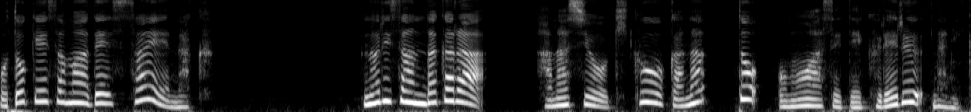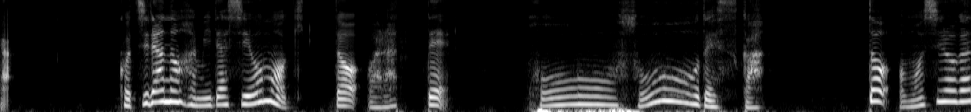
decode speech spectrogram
仏様でさえなく、のりさんだから話を聞こうかなと思わせてくれる何か。こちらのはみ出しをもきっと笑って、ほう、そうですか。と面白がっ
